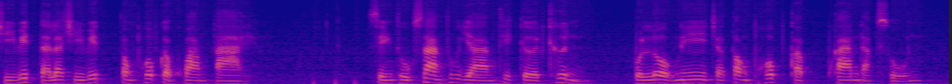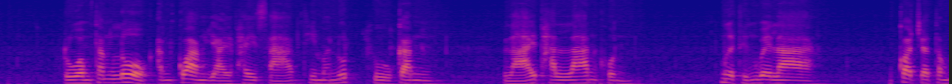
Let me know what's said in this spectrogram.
ชีวิตแต่ละชีวิตต้องพบกับความตาย สิ่งถูกสร้างทุกอย่างที่เกิดขึ้น บนโลกนี้จะต้องพบกับการดับสูญ รวมทั้งโลกอันกว้างใหญ่ไพศาลที่มนุษย์อยู่กันหลายพันล้านคน เมื่อถึงเวลาก็จะต้อง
